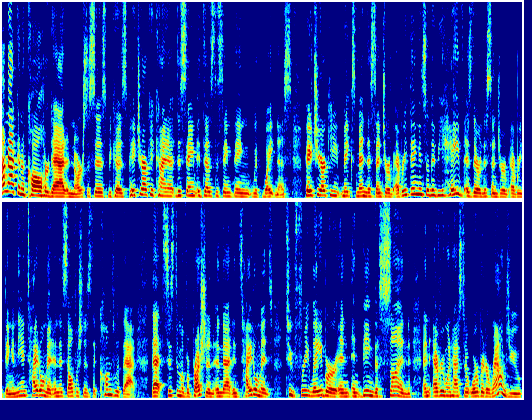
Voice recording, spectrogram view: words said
I'm not going to call her dad a narcissist because patriarchy kind of the same it does the same thing with whiteness. Patriarchy makes men the center of everything and so they behave as they're the center of everything and the entitlement and the selfishness that comes with that that system of oppression and that entitlement to free labor and and being the sun and everyone has to orbit around you,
